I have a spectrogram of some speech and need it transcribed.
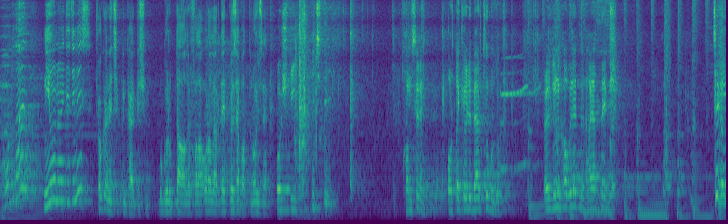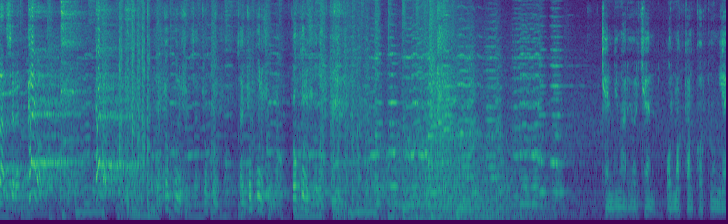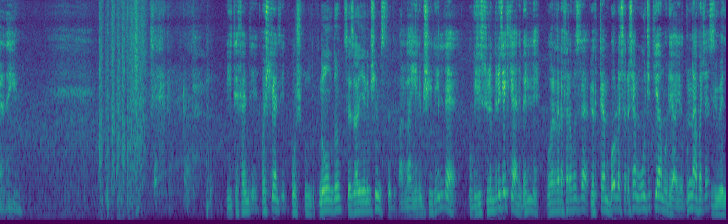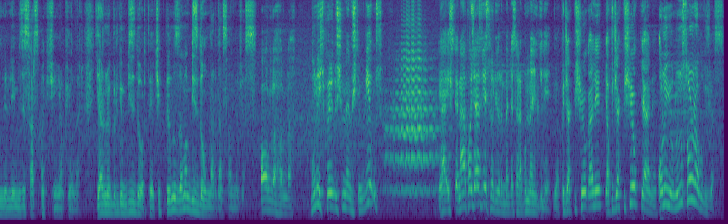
Ne oldu lan? Niye onay dediniz? Çok öne çıktın kardeşim. Bu grup dağılır falan. Oralarda hep göze battın o yüzden. Hoş değil. Hiç değil. Komiserim, Ortaköylü Bertuğ'u bulduk. Öldüğünü kabul etmedi, hayattaymış. Çıkın lan dışarı. Kaybol. Kaybol. Çok konuşuyorsun sen, çok konuşuyorsun. Sen çok konuşuyorsun lan. Çok konuşuyorsun ha. Kendimi arıyorken olmaktan korktuğum yerdeyim. Yiğit Efendi, hoş geldin. Hoş bulduk. Ne oldu? Sezai yeni bir şey mi istedi? Vallahi yeni bir şey değil de bu bizi süründürecek yani belli. Bu arada laf aramızda gökten borla çalışan mucit yağmur yağıyor. Bunu ne yapacağız? Güvenilirliğimizi sarsmak için yapıyorlar. Yarın öbür gün biz de ortaya çıktığımız zaman biz de onlardan sanılacağız. Allah Allah. Bunu hiç böyle düşünmemiştim biliyor musun? Ya işte ne yapacağız diye soruyorum ben de sana bununla ilgili. Yapacak bir şey yok Ali. Yapacak bir şey yok yani. Onun yolunu sonra bulacağız.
